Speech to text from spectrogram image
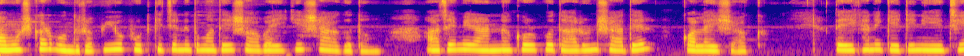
নমস্কার বন্ধুরা, প্রিয় ফুড কিচেনে তোমাদের সবাইকে স্বাগতম। আজ আমি রান্না করব দারুণ স্বাদের কলাই শাক। তো এখানে কেটে নিয়েছি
